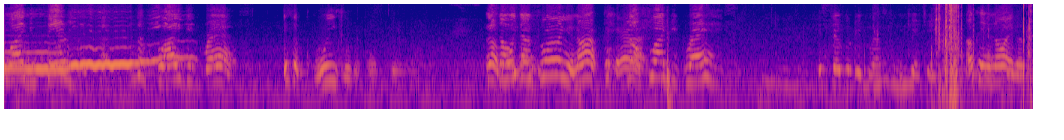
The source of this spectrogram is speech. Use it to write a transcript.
flying fairy. It's a flying grass. It's a poison. No, No, poison no. flying, not bad. No, flying grass. It's still gonna be grass. We can't change it. Okay, no, I don't.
